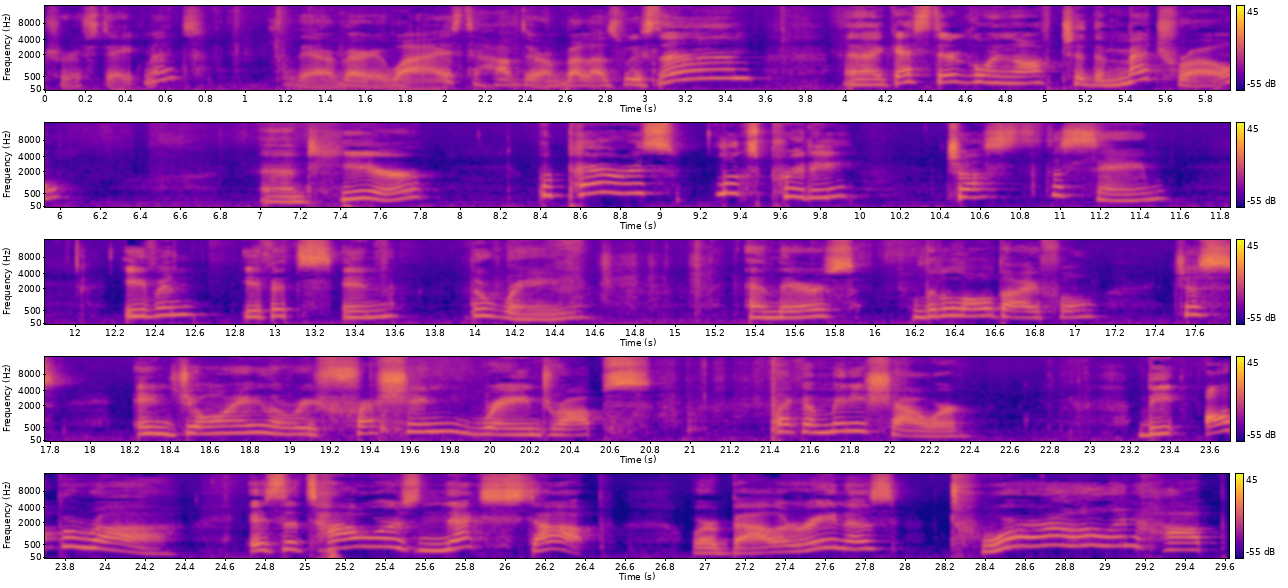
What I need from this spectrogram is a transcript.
True statement. They are very wise to have their umbrellas with them. And I guess they're going off to the metro. And here, but Paris looks pretty, just the same, even if it's in the rain and there's little old Eiffel just enjoying the refreshing raindrops like a mini shower. The opera is the tower's next stop where ballerinas twirl and hop.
